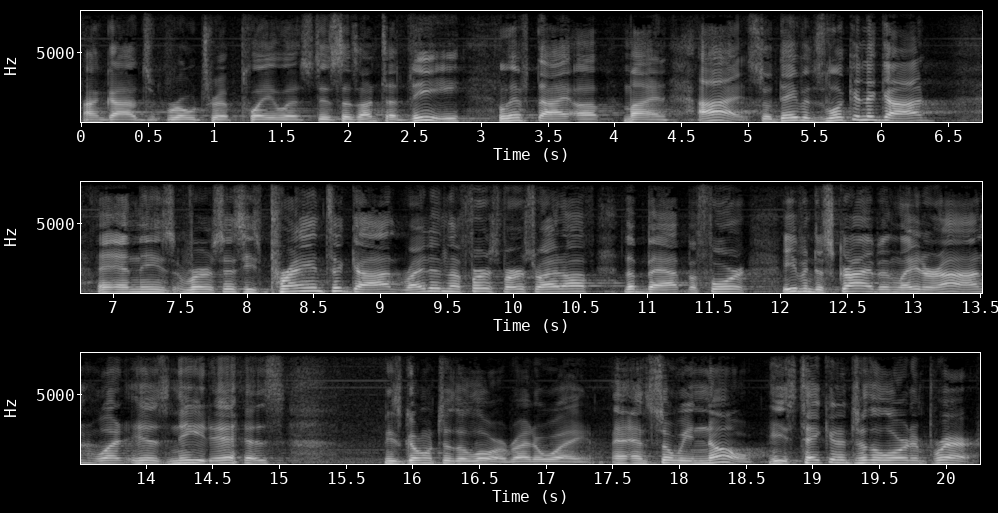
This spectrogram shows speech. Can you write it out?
on God's road trip playlist. It says, Unto thee lift I up mine eyes. So David's looking to God in these verses. He's praying to God right in the first verse, right off the bat, before even describing later on what his need is. He's going to the Lord right away. And so we know he's taking it to the Lord in prayer.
